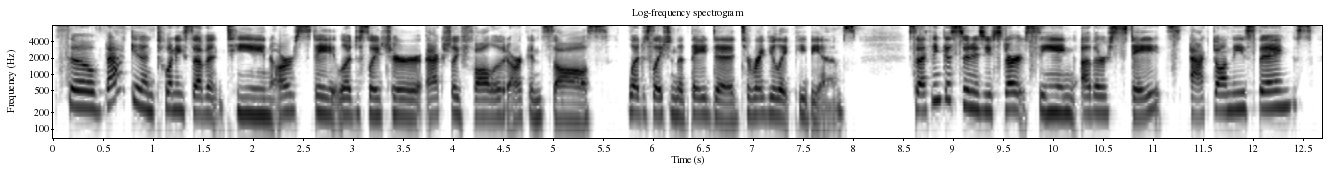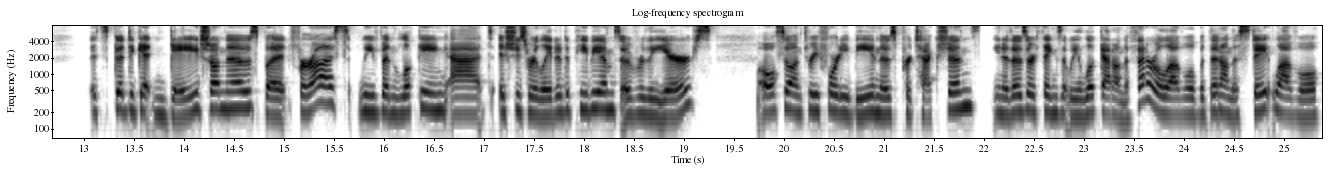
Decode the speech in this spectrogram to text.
So, back in 2017, our state legislature actually followed Arkansas's legislation that they did to regulate PBMs. So, I think as soon as you start seeing other states act on these things, it's good to get engaged on those. But for us, we've been looking at issues related to PBMs over the years. Also on 340B and those protections, you know, those are things that we look at on the federal level, but then on the state level,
